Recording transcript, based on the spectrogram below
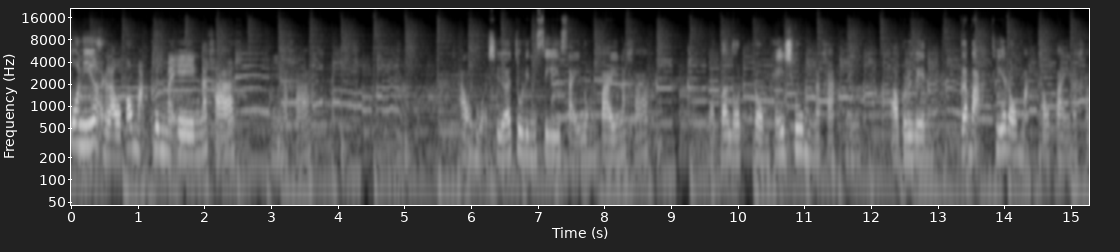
ตัวนี้เราก็หมักขึ้นมาเองนะคะนี่นะคะ เอาหัวเชื้อจุลินทรีย์ใส่ลงไปนะคะ แล้วก็ลดพรมให้ชุ่มนะคะ ในบริเวณกระบะที่เราหมักเข้าไปนะคะ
